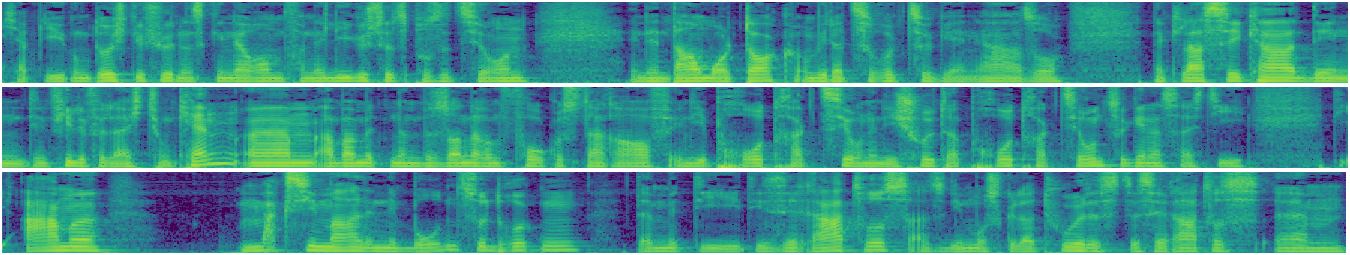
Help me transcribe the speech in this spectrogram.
ich habe die Übung durchgeführt und es ging darum, von der Liegestützposition in den Downward Dog und wieder zurückzugehen. Ja, also eine Klassiker, den, den viele vielleicht schon kennen, ähm, aber mit einem besonderen Fokus darauf, in die Protraktion, in die Schulterprotraktion zu gehen. Das heißt, die, die Arme maximal in den Boden zu drücken, damit die, die Serratus, also die Muskulatur des, des Serratus ähm,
